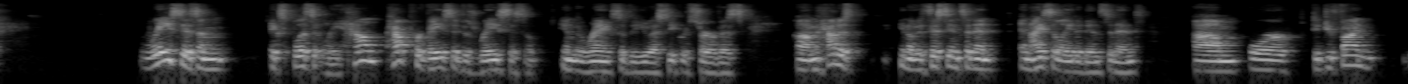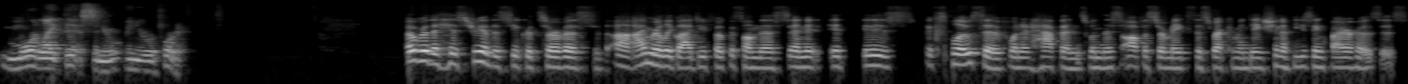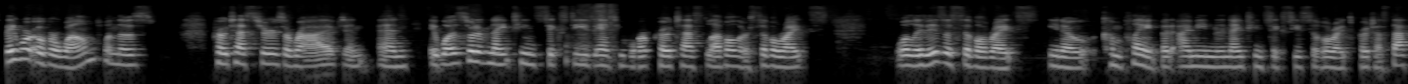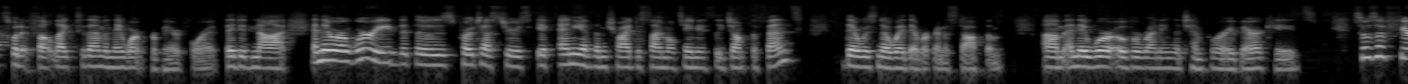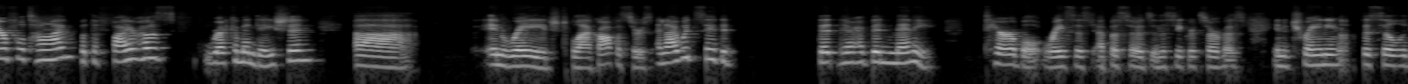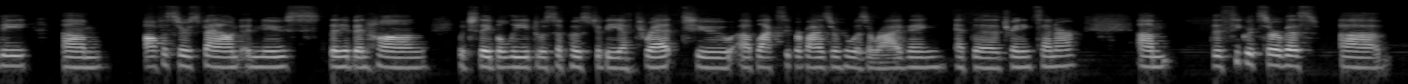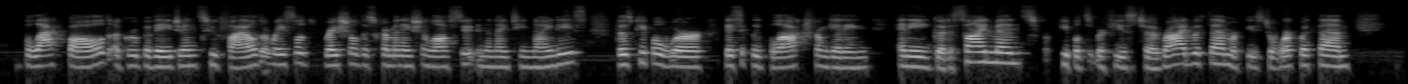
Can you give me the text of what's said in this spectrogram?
racism explicitly, how how pervasive is racism in the ranks of the U.S. Secret Service? Um, how does you know is this incident an isolated incident, um, or did you find more like this in your in your reporting? over the history of the Secret Service, uh, I'm really glad you focus on this. And it, it is explosive when it happens, when this officer makes this recommendation of using fire hoses. They were overwhelmed when those protesters arrived, and, and it was sort of 1960s anti war protest level or civil rights well, it is a civil rights, you know, complaint, but I mean the 1960s civil rights protests that's what it felt like to them, and they weren't prepared for it. They did not, and they were worried that those protesters, if any of them tried to simultaneously jump the fence, there was no way they were going to stop them, um, and they were overrunning the temporary barricades. So it was a fearful time, but the fire hose recommendation uh, enraged black officers, and I would say that that there have been many terrible racist episodes in the Secret Service. In a training facility, um, officers found a noose that had been hung, which they believed was supposed to be a threat to a black supervisor who was arriving at the training center. Um, the Secret Service uh, blackballed a group of agents who filed a racial racial discrimination lawsuit in the 1990s. Those people were basically blocked from getting any good assignments. People refused to ride with them, refused to work with them,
